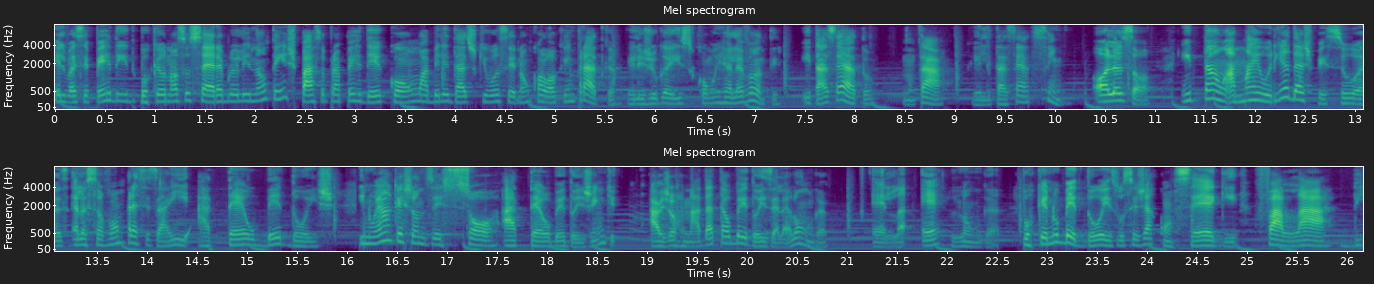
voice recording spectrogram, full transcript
ele vai ser perdido, porque o nosso cérebro ele não tem espaço para perder com habilidades que você não coloca em prática. Ele julga isso como irrelevante. E tá certo, não tá? Ele tá certo sim. Olha só. Então, a maioria das pessoas, elas só vão precisar ir até o B2. E não é uma questão de dizer só até o B2, gente. A jornada até o B2 ela é longa ela é longa. Porque no B2 você já consegue falar de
